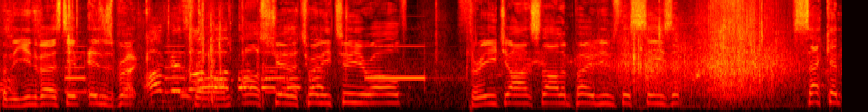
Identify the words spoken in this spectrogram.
from the University of Innsbruck from Austria, the 22-year-old. Three giant slalom podiums this season. Second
